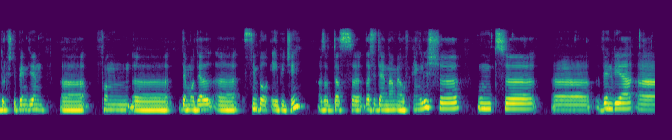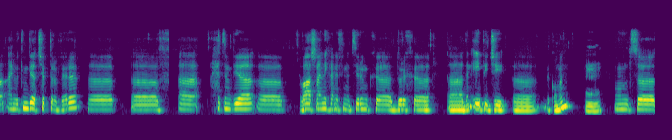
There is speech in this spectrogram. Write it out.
durch Stipendien von dem Modell Simple APG. Also das, das ist der Name auf Englisch. und wenn wir ein Wikimedia Chapter wäre, hätten wir wahrscheinlich eine Finanzierung durch den APG bekommen. Mhm. Und äh,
